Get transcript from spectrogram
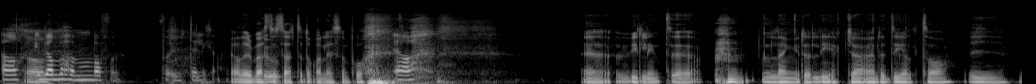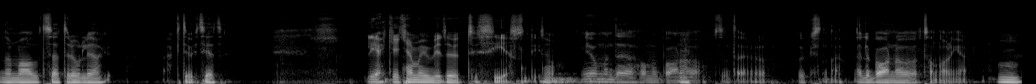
Ja, Ja. ibland behöver man bara få, få ut det liksom. Ja det är det bästa Jo. sättet att vara ledsen på. Ja. Eh, vill inte längre leka eller delta i normalt sett roliga aktiviteter. Leka kan man ju byta ut till ses liksom. Jo men det har med barn och sånt där och vuxna, eller barn och tonåringar. Mm.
